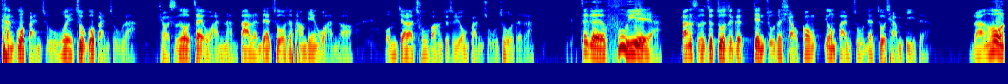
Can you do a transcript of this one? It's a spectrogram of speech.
看过板竹，我也做过板竹啦。小时候在玩呢，大人在做，我在旁边玩啊。我们家的厨房就是用板竹做的啦。这个傅岳呀，当时就做这个建筑的小工，用板竹在做墙壁的。然后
